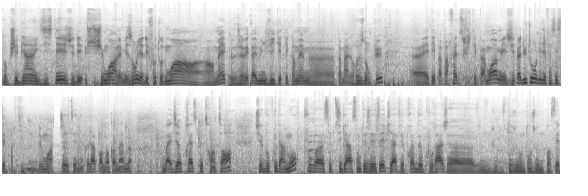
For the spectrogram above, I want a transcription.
Donc j'ai bien existé. J'ai des... Chez moi à la maison, il y a des photos de moi en, mec. Euh, J'avais quand même une vie qui était quand même euh, pas malheureuse non plus. Euh, elle n'était pas parfaite parce que j'étais pas moi, mais j'ai pas du tout envie d'effacer cette partie de moi. J'ai été Nicolas pendant quand même, on va dire, presque 30 ans. J'ai beaucoup d'amour pour euh, ce petit garçon que j'ai été, qui a fait preuve de courage dont, je- ne pensais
